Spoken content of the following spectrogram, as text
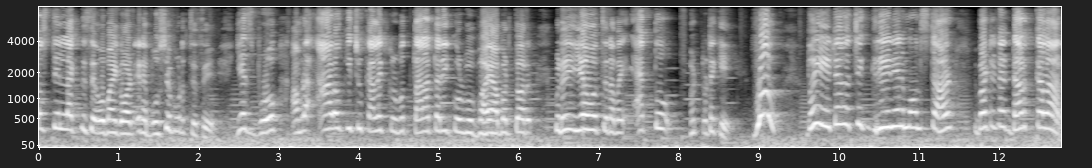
অস্থির লাগতেছে ও মাই গড এটা বসে পড়তেছে। ইয়েস ব্রো আমরা আরও কিছু কালেক্ট করব, তাড়াতাড়ি করব, ভাই আবার তো আর মানে ইয়া হচ্ছে না ভাই, এত বাট ওটা কি? ভাই, এটা হচ্ছে গ্রিনের মনস্টার বাট এটা ডার্ক কালার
